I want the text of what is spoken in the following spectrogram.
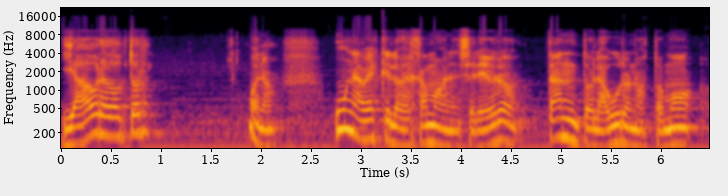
¿Y ahora, doctor? Bueno, una vez que los dejamos en el cerebro, tanto laburo nos tomó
